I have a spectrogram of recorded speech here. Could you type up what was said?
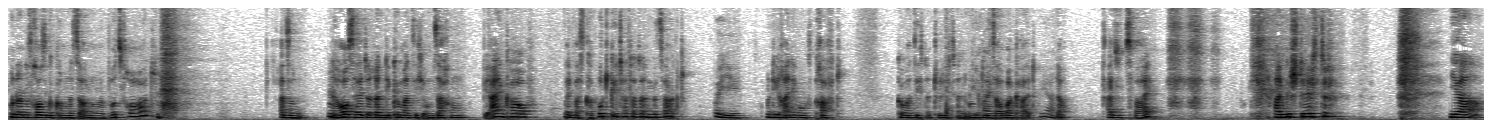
Und dann ist rausgekommen, dass er auch noch eine Putzfrau hat. Also eine mhm. Haushälterin, die kümmert sich um Sachen wie Einkauf. Wenn was kaputt geht, hat er dann gesagt. Oh je. Und die Reinigungskraft kümmert sich natürlich dann um die, die Sauberkeit. Ja. ja. Also zwei Angestellte. Ja.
